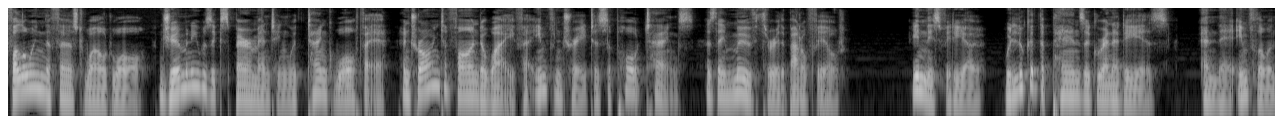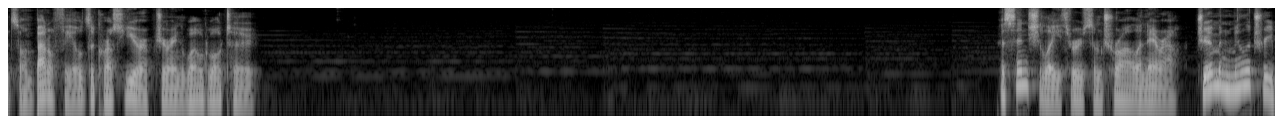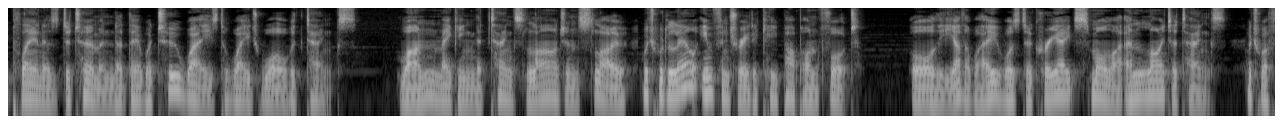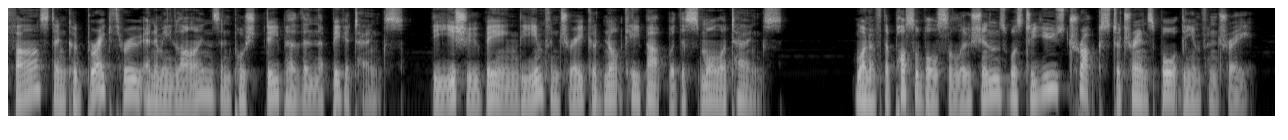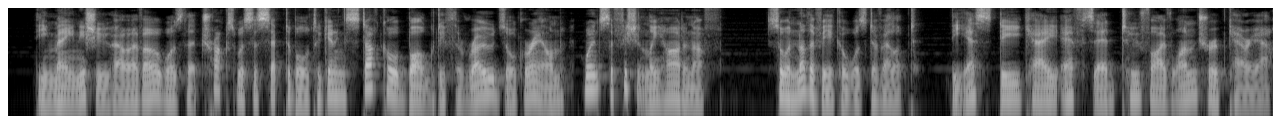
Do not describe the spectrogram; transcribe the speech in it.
Following the First World War, Germany was experimenting with tank warfare and trying to find a way for infantry to support tanks as they moved through the battlefield. In this video, we look at the Panzer Grenadiers and their influence on battlefields across Europe during World War II. Essentially through some trial and error, German military planners determined that there were two ways to wage war with tanks. One, making the tanks large and slow, which would allow infantry to keep up on foot. Or the other way was to create smaller and lighter tanks, which were fast and could break through enemy lines and push deeper than the bigger tanks. The issue being the infantry could not keep up with the smaller tanks. One of the possible solutions was to use trucks to transport the infantry. The main issue, however, was that trucks were susceptible to getting stuck or bogged if the roads or ground weren't sufficiently hard enough. So another vehicle was developed, the SDKFZ251 troop carrier.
